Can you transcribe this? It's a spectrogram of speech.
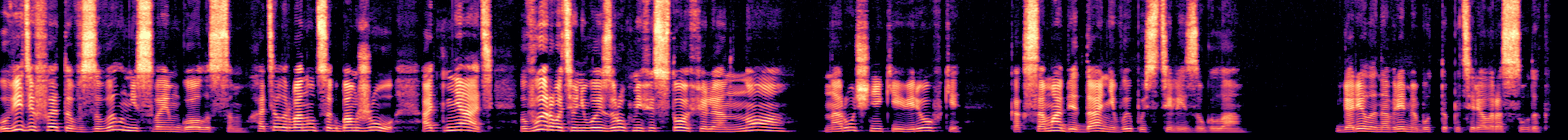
Увидев это, взвыл не своим голосом. Хотел рвануться к бомжу, отнять, вырвать у него из рук Мефистофеля, но наручники и веревки, как сама беда, не выпустили из угла. Горелый на время будто потерял рассудок.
